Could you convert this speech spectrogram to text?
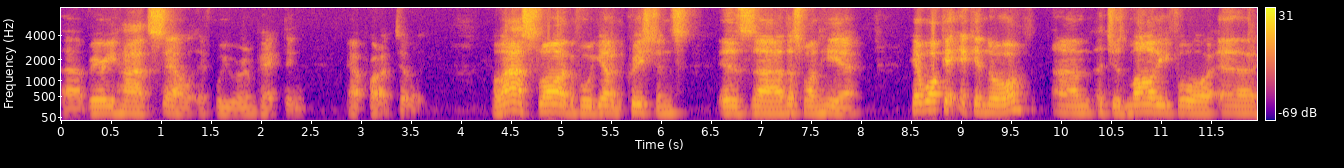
a very hard sell if we were impacting our productivity. The last slide before we get into questions is uh, this one here. He waka eke noa, um, which is Māori for, uh,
